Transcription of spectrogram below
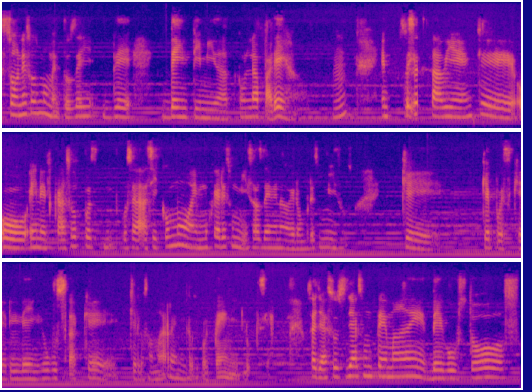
son esos momentos de, intimidad con la pareja. Entonces está bien que, o en el caso, pues, o sea, así como hay mujeres sumisas, deben haber hombres sumisos que, que pues, que le gusta que, los amarren y los golpeen y lo que sea. O sea, ya eso ya es un tema de, gustos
